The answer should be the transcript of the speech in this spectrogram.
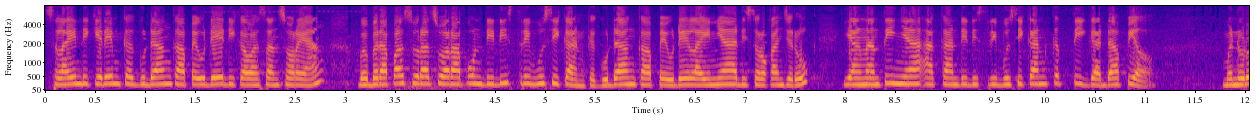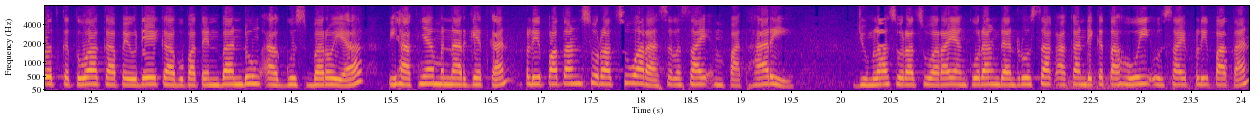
Selain dikirim ke gudang KPUD di kawasan Soreang, beberapa surat suara pun didistribusikan ke gudang KPUD lainnya di Sorokan Jeruk yang nantinya akan didistribusikan ke tiga dapil. Menurut Ketua KPUD Kabupaten Bandung Agus Baroya, pihaknya menargetkan pelipatan surat suara selesai empat hari. Jumlah surat suara yang kurang dan rusak akan diketahui usai pelipatan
